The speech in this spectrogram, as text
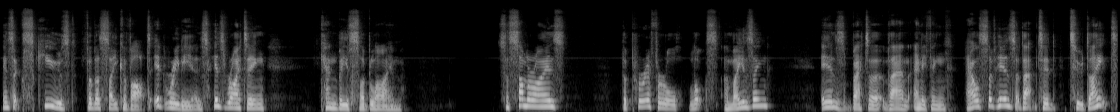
is excused for the sake of art. It really is. His writing can be sublime. To summarize, the peripheral looks amazing, is better than anything else of his adapted to date,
